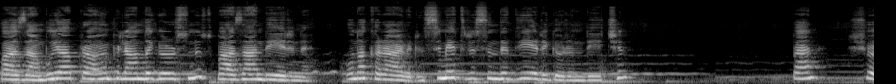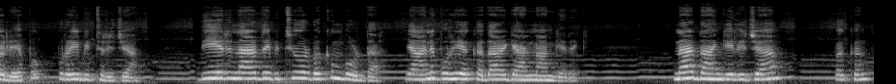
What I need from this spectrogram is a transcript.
Bazen bu yaprağı ön planda görürsünüz, bazen diğerini. Ona karar verin. Simetrisinde diğeri göründüğü için ben şöyle yapıp burayı bitireceğim. Diğeri nerede bitiyor? Bakın burada. Yani buraya kadar gelmem gerek. Nereden geleceğim? Bakın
